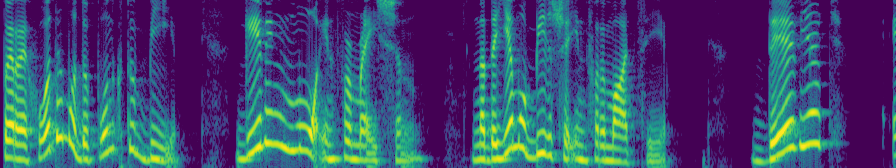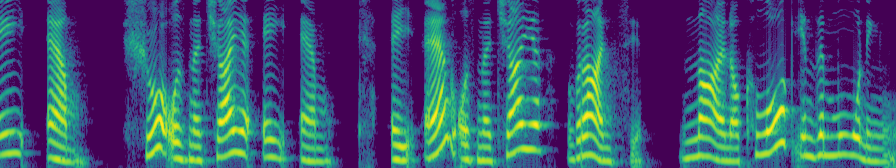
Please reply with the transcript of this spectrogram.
Переходимо до пункту B. Giving more information. Надаємо більше інформації. 9 AM. Що означає AM? AM означає вранці. 9 o'clock in the morning.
